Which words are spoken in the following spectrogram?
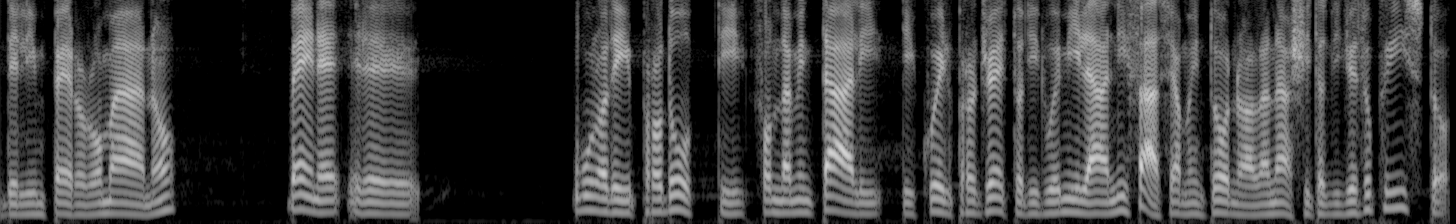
dell'impero romano, bene, eh, uno dei prodotti fondamentali di quel progetto di duemila anni fa, siamo intorno alla nascita di Gesù Cristo,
